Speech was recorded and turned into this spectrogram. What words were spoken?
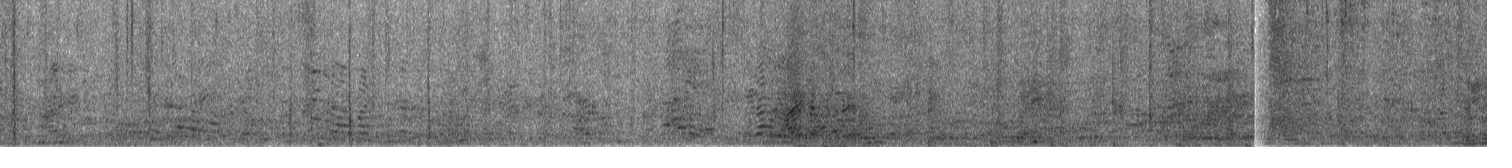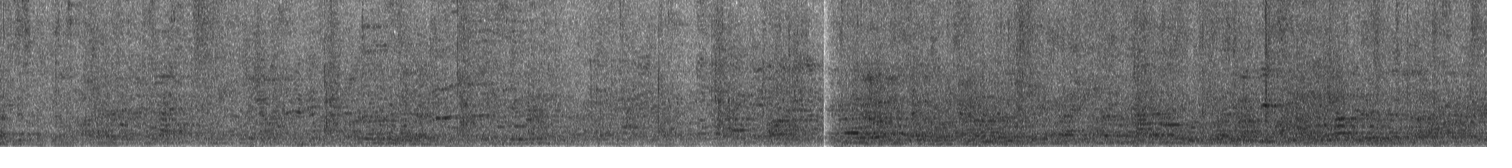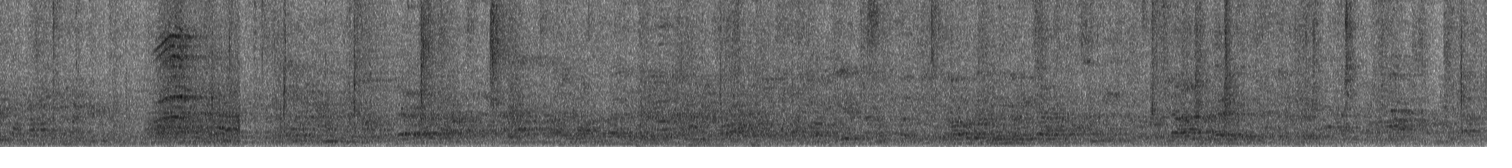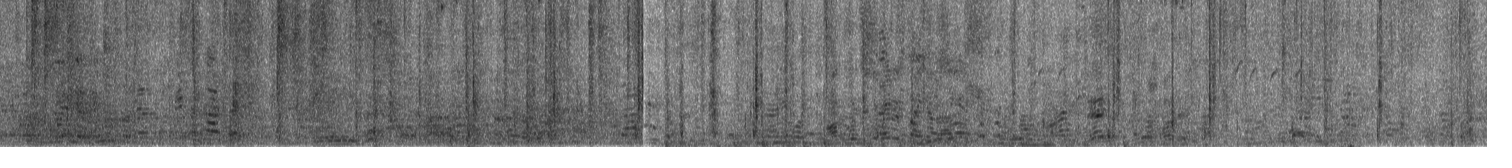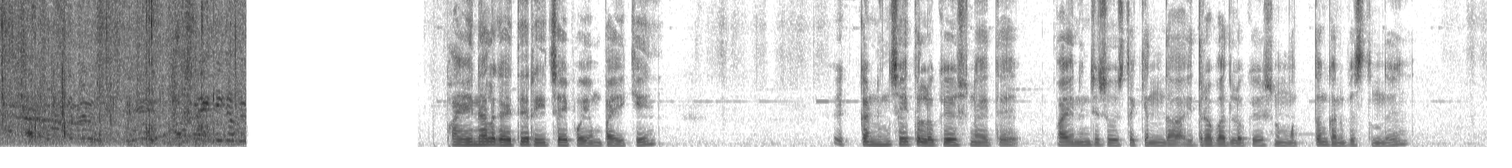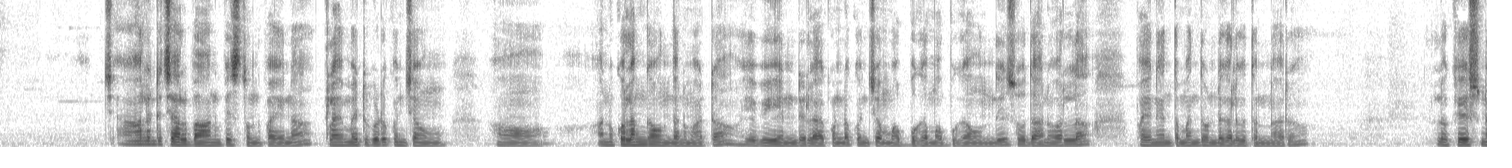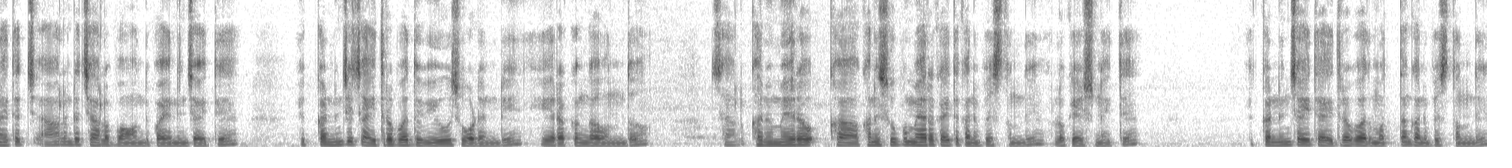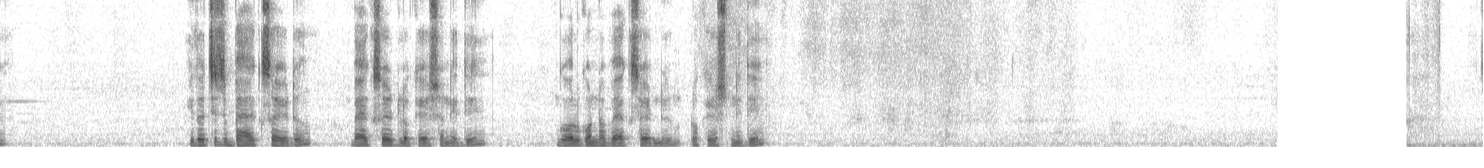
ఫైనల్గా అయితే రీచ్ అయిపోయాం పైకి. ఇక్కడ నుంచి అయితే లొకేషన్ అయితే పైనుంచి చూస్తే కింద హైదరాబాద్ లొకేషన్ మొత్తం కనిపిస్తుంది. చాలా అంటే చాలా బాగా అనిపిస్తుంది పైన. క్లైమేట్ కూడా కొంచెం అనుకూలంగా ఉందన్నమాట. హెవీ ఎండ లేకుండా కొంచెం మబ్బుగా మబ్బుగా ఉంది. సో దానివల్ల పైన ఎంతమంది ఉండగలుగుతున్నారు? లొకేషన్ అయితే చాలా అంటే చాలా బాగుంది పైనుంచి అయితే ఇక్కడ నుంచి హైదరాబాద్ వ్యూ చూడండి ఏ రకంగా ఉందో. చాలా కనుమేర కనుసూపు మేరకు అయితే కనిపిస్తుంది లొకేషన్ అయితే. ఇక్కడ నుంచి అయితే హైదరాబాద్ మొత్తం కనిపిస్తుంది. ఇది వచ్చేసి back side back side location ఇది. గోల్కొండ బ్యాక్ సైడ్ లొకేషన్ ఇది.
